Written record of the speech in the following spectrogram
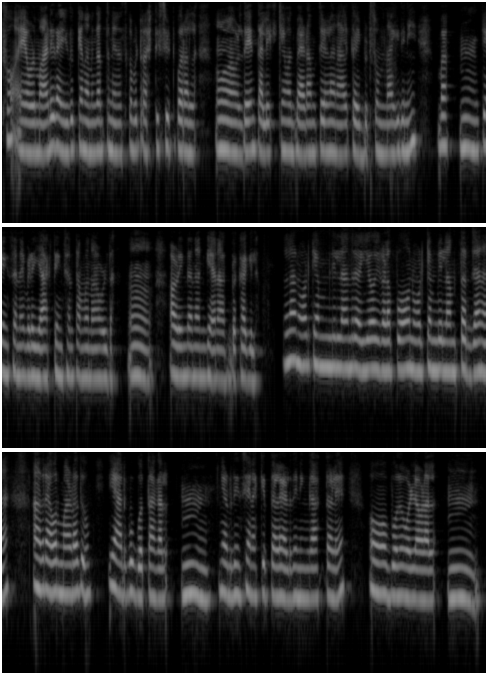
ಥೂ ಅವಳು ಮಾಡಿರ ಇದಕ್ಕೆ ನನಗಂತೂ ನೆನೆಸ್ಕೊಬಿಟ್ರೆ ಅಷ್ಟು ಸಿಟ್ಟು ಬರಲ್ಲ. ಹ್ಞೂ ಅವಳ್ದೇನು ತಲೆ ಬೇಡ ಅಂತೇಳಿ ನಾನು ನಾಳೆ ಕೈ ಬಿಟ್ಟು ಸುಮ್ಮನಾಗಿದ್ದೀನಿ ಬಾ ಹ್ಞೂ ಟೆನ್ಷನ್ನೇ ಬೇಡ, ಯಾಕೆ ಟೆನ್ಷನ್ ತಮ್ಮನ ಅವಳ್ದ? ಹ್ಞೂ ಅವಳಿಂದ ನನಗೆ ಏನು ಆಗಬೇಕಾಗಿಲ್ಲ. ಎಲ್ಲ ನೋಡ್ಕೊಂಬಿಲ್ಲ ಅಂದರೆ, ಅಯ್ಯೋ, ಈಗಳಪ್ಪ, ನೋಡ್ಕೊಂಬಲಿಲ್ಲ ಅಂತಾರೆ ಜನ. ಆದರೆ ಅವ್ರು ಮಾಡೋದು ಯಾರಿಗೂ ಗೊತ್ತಾಗಲ್ಲ. ಹ್ಞೂ ಎರಡು ದಿನ ಚೆನ್ನಾಗಿರ್ತಾಳೆ ಎರಡು ದಿನ ಹಿಂಗೆ ಆಗ್ತಾಳೆ. ಓ ಬೋಲು ಒಳ್ಳೆಯವಳಲ್ಲ ಹ್ಞೂ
